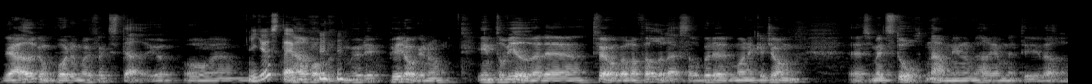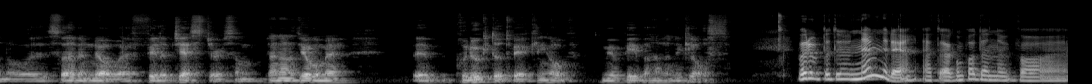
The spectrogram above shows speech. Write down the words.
Ja, Ögonpodden var ju faktiskt där ju och eh, Just det. närvarade på Modipi-dagen och intervjuade två av våra föreläsare, både Monica Jong eh, som är ett stort namn inom det här ämnet i världen och så även då Philip Jester som bland annat jobbar med produktutveckling av myopibehandlande glas. Vad roligt att du nämner det, att Ögonpodden var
